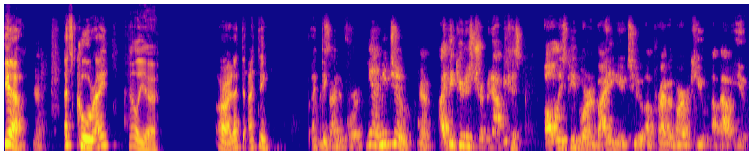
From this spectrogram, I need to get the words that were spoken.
Yeah. Yeah. That's cool, right? Hell yeah. All right. I, th- I think, I I'm think, excited for it. yeah, me too. Yeah. I think you're just tripping out because all these people are inviting you to a private barbecue about you.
